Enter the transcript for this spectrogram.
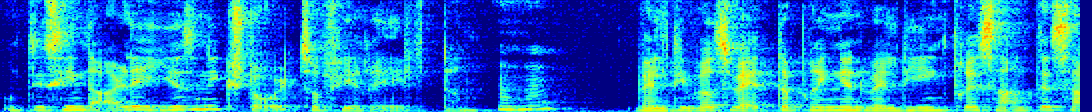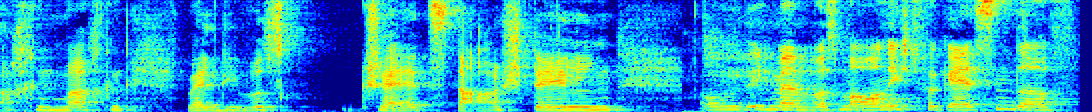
und die sind alle irrsinnig stolz auf ihre Eltern. Mhm. Weil die was weiterbringen, weil die interessante Sachen machen, weil die was Gescheites darstellen. Und ich meine, was man auch nicht vergessen darf,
